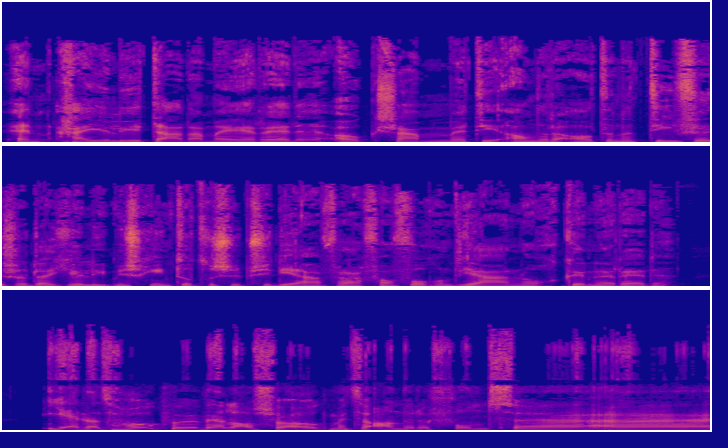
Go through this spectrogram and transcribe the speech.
En gaan jullie het daar dan mee redden? Ook samen met die andere alternatieven, zodat jullie misschien tot de subsidieaanvraag van volgend jaar nog kunnen redden? Ja, dat hopen we wel als we ook met de andere fondsen uh,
